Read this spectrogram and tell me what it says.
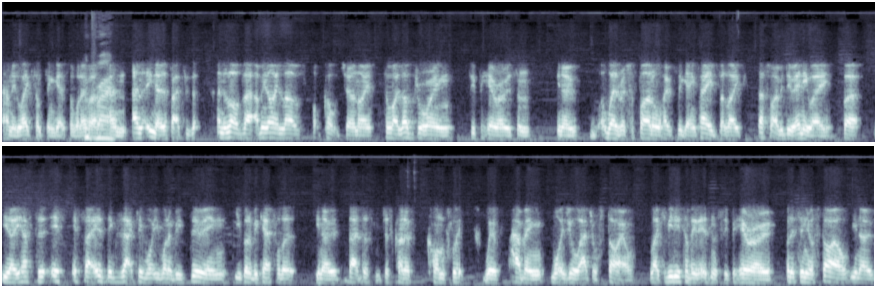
how many likes something gets or whatever, Right. and and you know the fact is that and a lot of that. I mean, I love pop culture, and I so I love drawing superheroes and you know, whether it's for fun or hopefully getting paid, but like that's what I would do anyway. But you know, you have to if if that isn't exactly what you want to be doing, you've got to be careful that you know that doesn't just kind of conflict with having what is your actual style. Like if you do something that isn't a superhero, but it's in your style, you know,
